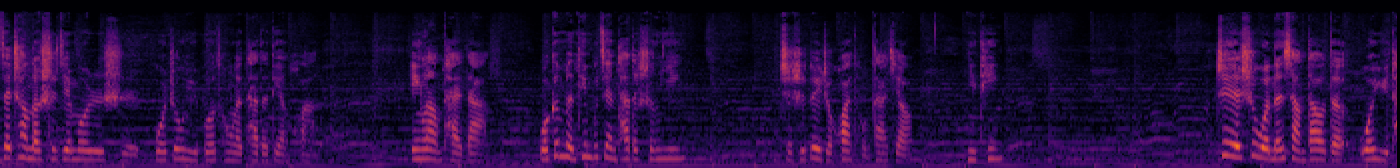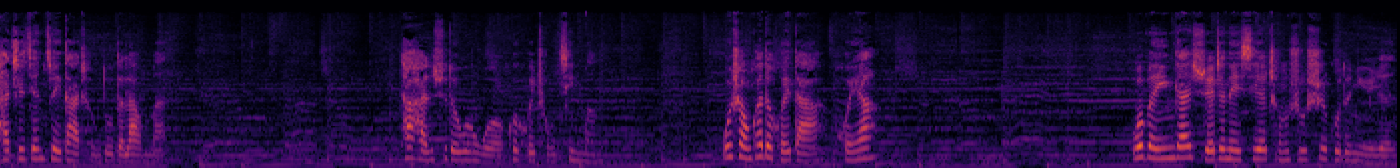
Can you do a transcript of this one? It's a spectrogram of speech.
在唱到世界末日时，我终于拨通了他的电话，音浪太大，我根本听不见他的声音，只是对着话筒大叫。你听，这也是我能想到的我与他之间最大程度的浪漫。他含蓄的问我会回重庆吗？我爽快的回答：回啊！我本应该学着那些成熟世故的女人，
